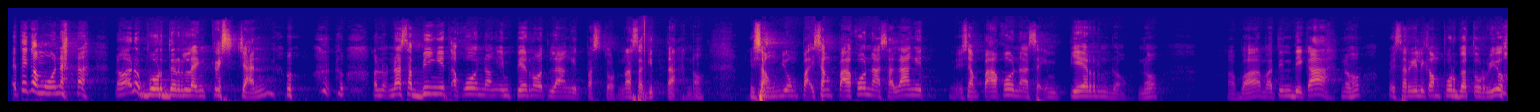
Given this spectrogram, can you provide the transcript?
Eh teka muna, no, ano, borderline Christian? ano, nasa bingit ako ng impyerno at langit, pastor. Nasa gitna, no? Isang yung pa, isang pa ako nasa langit, isang pa ako nasa impyerno, no? Aba, matindi ka, no? May sarili kang purgatorio.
